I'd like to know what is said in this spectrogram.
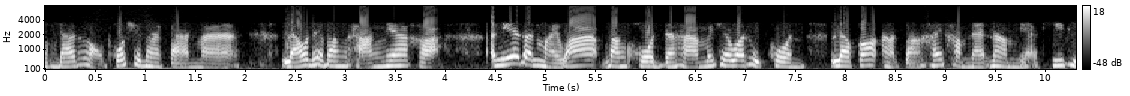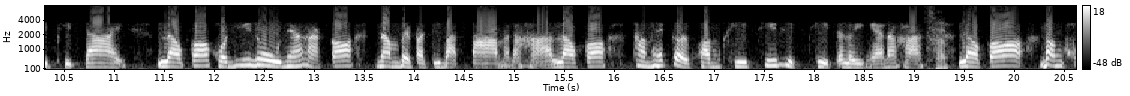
ทางด้านของโภชนาการมา แล้วในบางครั้งเนี่ยค่ะ อันนี้อาจารย์หมายว่าบางคนนะคะ ไม่ใช่ว่าทุกคน แล้วก็อาจจะให้คำแนะนำเนี่ยที่ผิดผิดๆได้ แล้วก็คนที่ดูเนี่ยค่ะ ก็นำไปปฏิบัติตามอะนะคะ แล้วก็ทำให้เกิดความคิดที่ผิดผิดๆอะไรอย่างเงี้ยนะคะ ครับ แล้วก็บางค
